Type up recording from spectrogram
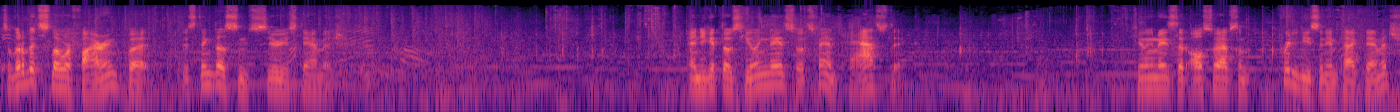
It's a little bit slower firing, but this thing does some serious damage. And you get those healing nades, so it's fantastic. Healing nades that also have some pretty decent impact damage.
